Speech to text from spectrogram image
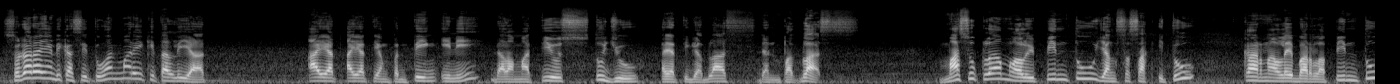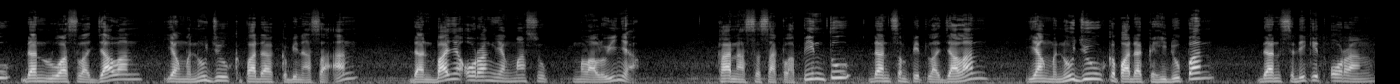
Saudara yang dikasih Tuhan, mari kita lihat ayat-ayat yang penting ini dalam Matius 7 ayat 13 dan 14. Masuklah melalui pintu yang sesak itu, karena lebarlah pintu dan luaslah jalan yang menuju kepada kebinasaan, dan banyak orang yang masuk melaluinya. Karena sesaklah pintu dan sempitlah jalan yang menuju kepada kehidupan, dan sedikit orang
